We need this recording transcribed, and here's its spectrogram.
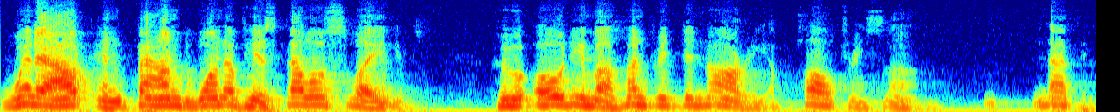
went out and found one of his fellow slaves who owed him a hundred denarii, a paltry sum. Nothing.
